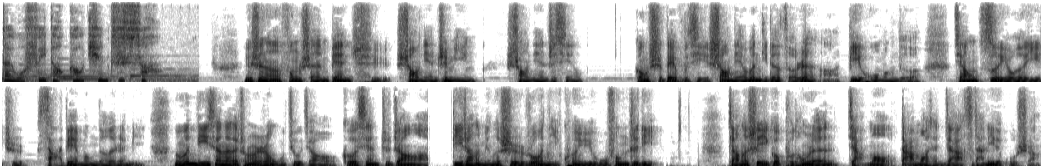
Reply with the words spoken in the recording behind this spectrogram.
带我飞到高天之上。于是呢，风神便取少年之名，少年之形。更是背负起少年温迪的责任啊，庇护蒙德，将自由的意志洒遍蒙德的人民。那温迪现在的传说任务就叫《歌仙之章》啊，第一章的名字是“若你困于无风之地”，讲的是一个普通人假冒大冒险家斯坦利的故事啊。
